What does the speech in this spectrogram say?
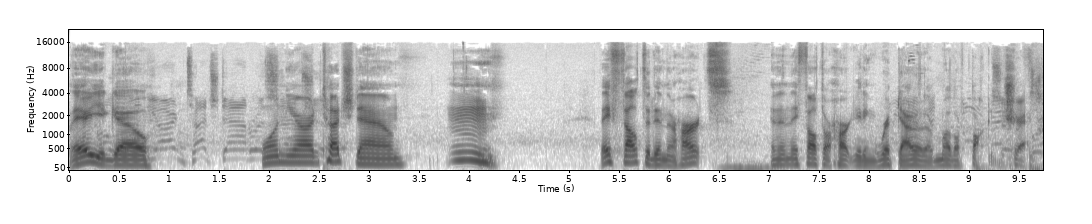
There you go. One yard touchdown. Mm. They felt it in their hearts, and then they felt their heart getting ripped out of their motherfucking chest.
